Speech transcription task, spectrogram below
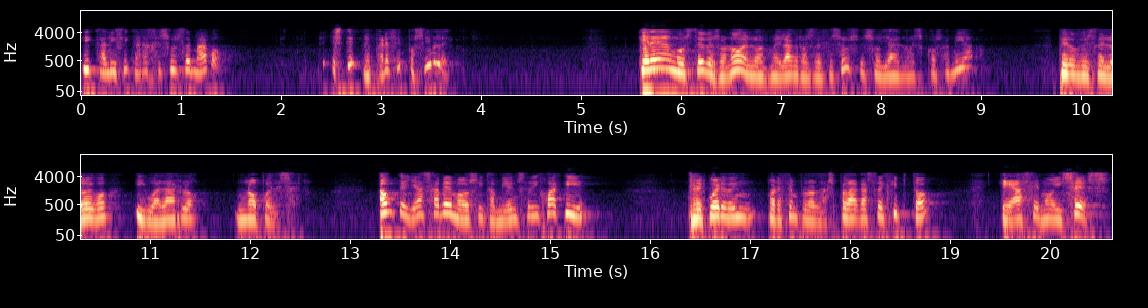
y calificar a Jesús de mago. Es que me parece imposible. Crean ustedes o no en los milagros de Jesús, eso ya no es cosa mía, pero desde luego igualarlo no puede ser. Aunque ya sabemos, y también se dijo aquí, recuerden, por ejemplo, las plagas de Egipto, que hace Moisés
